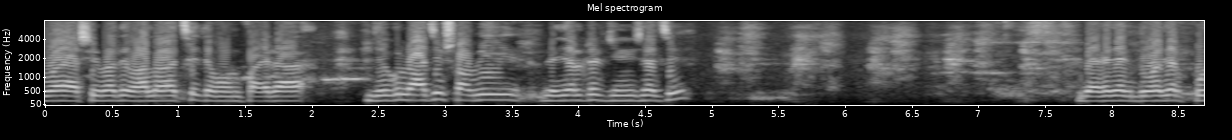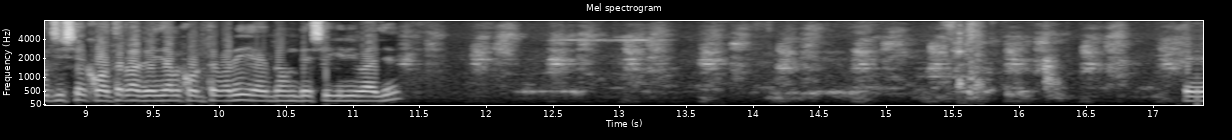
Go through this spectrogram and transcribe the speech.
দোয়ায় আশীর্বাদে ভালো আছে, যেমন পায়রা যেগুলো আছে সবই রেজাল্টের জিনিস আছে। দেখা যাক দু হাজার পঁচিশে কতটা রেজাল্ট করতে পারি, একদম দেশি গিরিবাজে। এই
